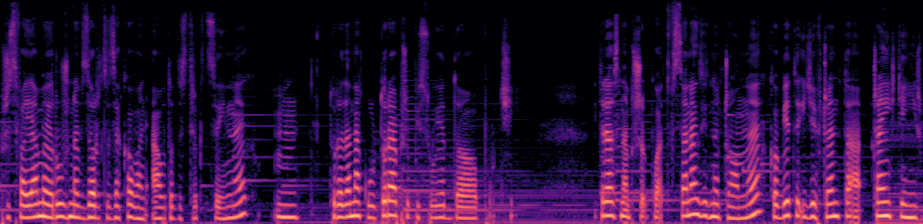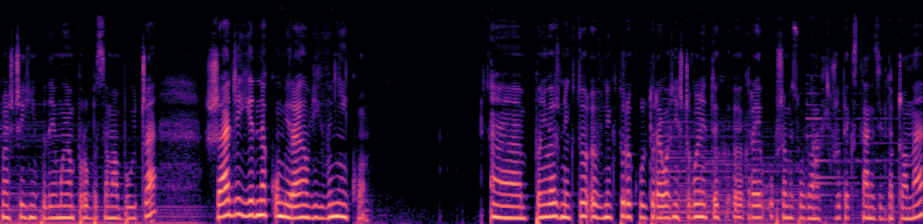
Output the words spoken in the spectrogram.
przyswajamy różne wzorce zachowań autodestrukcyjnych, mm, które dana kultura przypisuje do płci. I teraz na przykład w Stanach Zjednoczonych kobiety i dziewczęta częściej niż mężczyźni podejmują próby samobójcze, rzadziej jednak umierają w ich wyniku. E, ponieważ w, niektóry, w, niektórych kulturach, właśnie szczególnie tych e, krajów uprzemysłowionych, jak Stany Zjednoczone,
